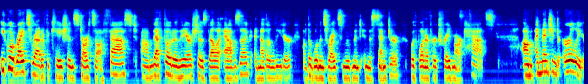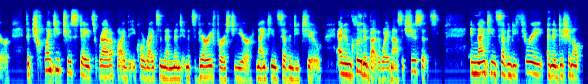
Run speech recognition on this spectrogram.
Equal rights ratification starts off fast. Um, that photo there shows Bella Abzug, another leader of the women's rights movement in the center, with one of her trademark hats. Um, I mentioned earlier that 22 states ratified the Equal Rights Amendment in its very first year, 1972, and included, by the way, Massachusetts. In 1973, an additional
